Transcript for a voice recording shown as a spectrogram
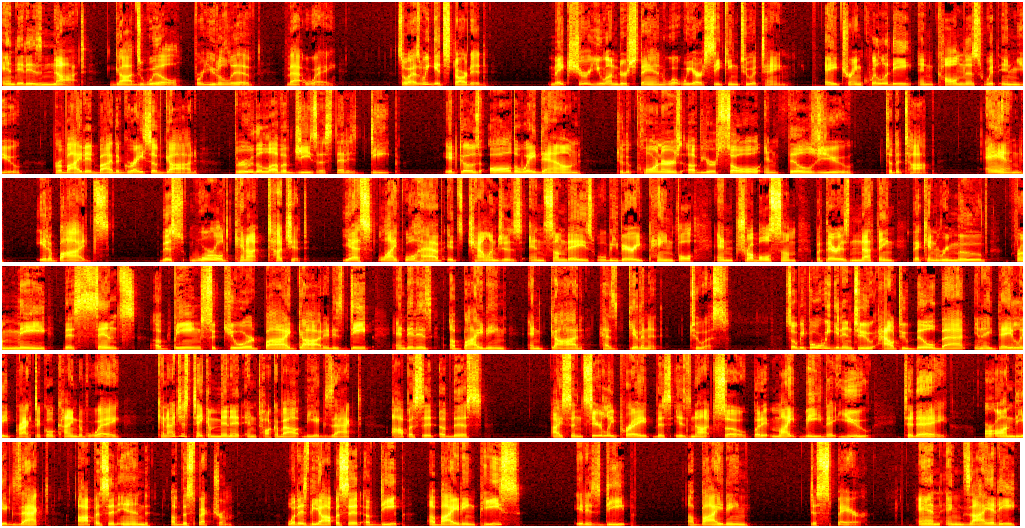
And it is not God's will for you to live that way. So, as we get started, make sure you understand what we are seeking to attain a tranquility and calmness within you, provided by the grace of God through the love of Jesus that is deep it goes all the way down to the corners of your soul and fills you to the top. And it abides. This world cannot touch it. Yes, life will have its challenges, and some days will be very painful and troublesome, but there is nothing that can remove from me this sense of being secured by God. It is deep and it is abiding, and God has given it to us. So, before we get into how to build that in a daily, practical kind of way, can I just take a minute and talk about the exact opposite of this? I sincerely pray this is not so, but it might be that you today are on the exact opposite end of the spectrum. What is the opposite of deep, abiding peace? It is deep abiding despair and anxiety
